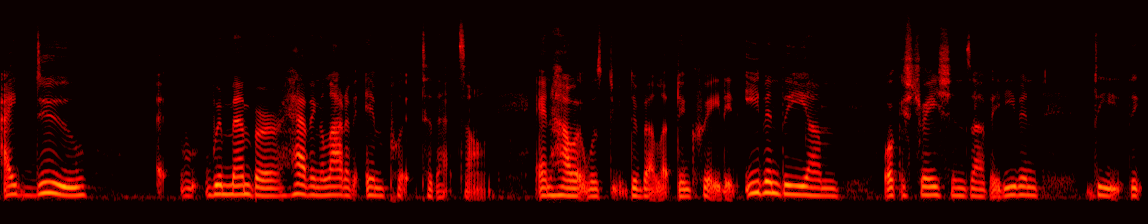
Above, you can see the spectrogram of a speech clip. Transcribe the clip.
I do uh, remember having a lot of input to that song and how it was developed and created. Even the um, orchestrations of it, even the, the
